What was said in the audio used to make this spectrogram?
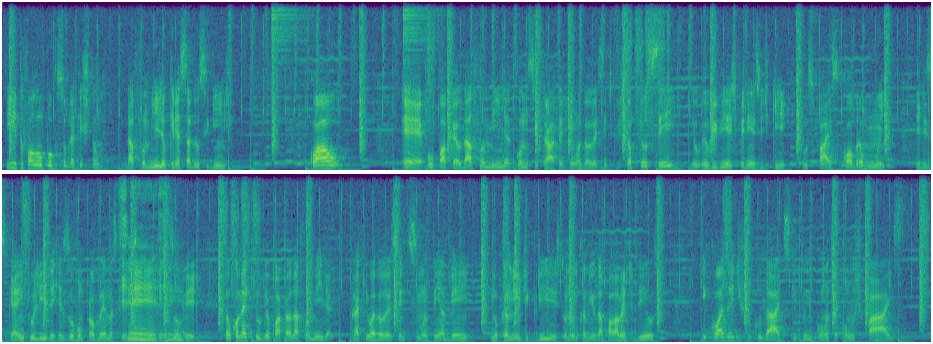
E tu falou um pouco sobre a questão da família, eu queria saber o seguinte: qual é o papel da família quando se trata de um adolescente cristão? Porque eu sei, eu, eu vivi a experiência de que os pais cobram muito. Eles querem que o líder resolva problemas que eles Sim, têm que sim. resolver. Então, como é que tu vê o papel da família para que o adolescente se mantenha bem no caminho de Cristo, no caminho da palavra de Deus? E quais as dificuldades que tu encontra com os pais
